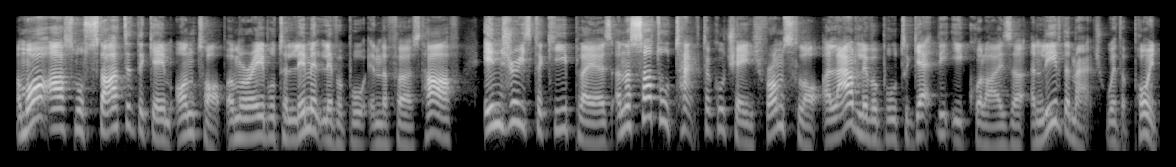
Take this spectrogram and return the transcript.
And while Arsenal started the game on top and were able to limit Liverpool in the first half, injuries to key players and a subtle tactical change from Slot allowed Liverpool to get the equaliser and leave the match with a point.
